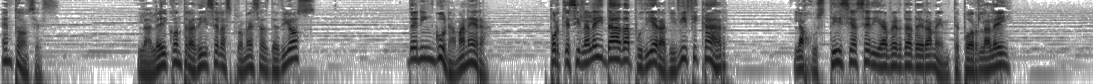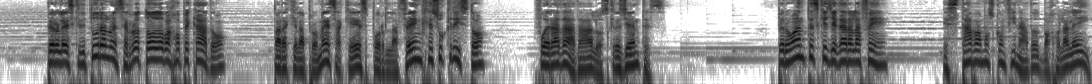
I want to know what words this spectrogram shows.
Entonces, ¿La ley contradice las promesas de Dios? De ninguna manera, porque si la ley dada pudiera vivificar, la justicia sería verdaderamente por la ley. Pero la escritura lo encerró todo bajo pecado, para que la promesa que es por la fe en Jesucristo fuera dada a los creyentes. Pero antes que llegara la fe, estábamos confinados bajo la ley,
